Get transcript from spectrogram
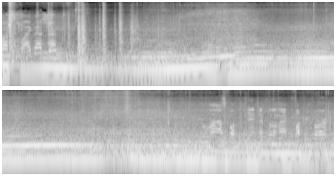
fucking flag that shit? fucking put on that fucking car.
